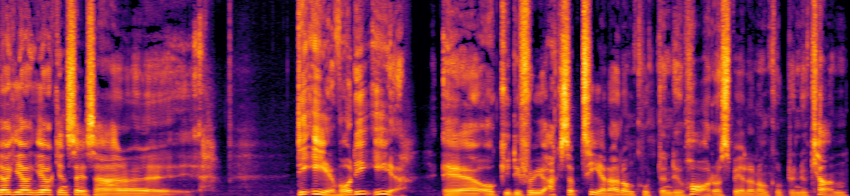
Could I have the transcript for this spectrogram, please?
Jag, jag, jag kan säga så här. Eh, det är vad det är. Eh, och du får ju acceptera de korten du har och spela de korten du kan.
